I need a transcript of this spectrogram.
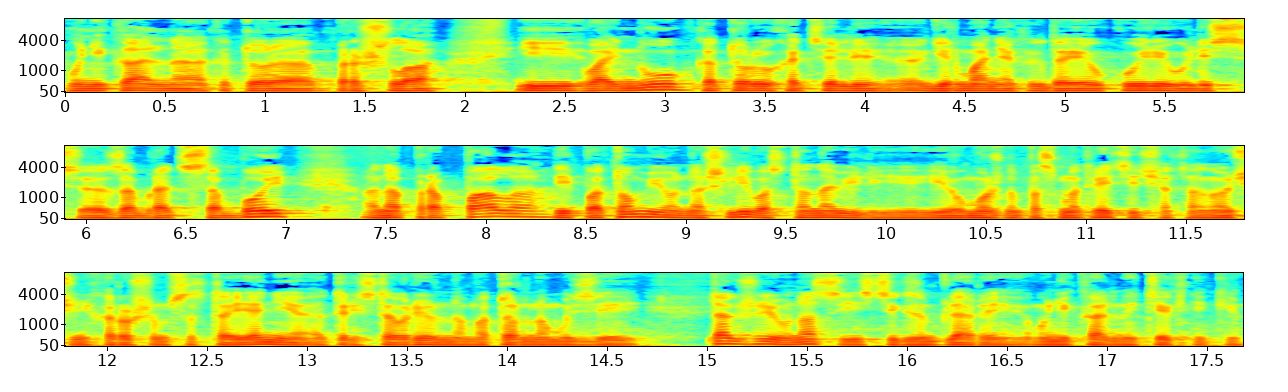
уникальная, которая прошла и войну, которую хотели э, Германия, когда эвакуировались, э, забрать с собой, она пропала, и потом ее нашли, восстановили. Ее можно посмотреть сейчас, она в очень хорошем состоянии, отреставрирована в моторном музее. Также у нас есть экземпляры уникальной техники.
